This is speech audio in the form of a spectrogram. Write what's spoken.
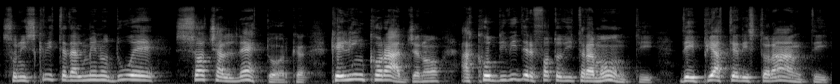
sono iscritte ad almeno due social network che li incoraggiano a condividere foto di tramonti, dei piatti ai ristoranti,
